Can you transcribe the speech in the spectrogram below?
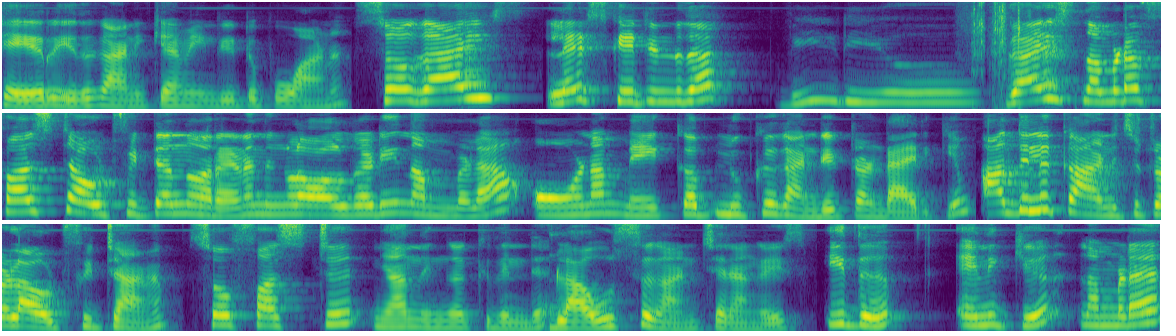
ഷെയർ ചെയ്ത് കാണിക്കാൻ വേണ്ടിയിട്ട് പോവാണ്. So guys let's get into the video. Guys നമ്മുടെ ഫസ്റ്റ് ഔട്ട്ഫിറ്റ് എന്ന് പറയുന്നത് നിങ്ങൾ ഓൾറെഡി നമ്മുടെ ഓണം മേക്കപ്പ് ലുക്ക് കണ്ടിട്ടുണ്ടായിരിക്കും. അതിൽ കാണിച്ചിട്ടുള്ള ഔട്ട്ഫിറ്റ് ആണ്. സോ ഫസ്റ്റ് ഞാൻ നിങ്ങൾക്ക് ഇതിന്റെ ബ്ലൗസ് കാണിച്ചു തരാം ഗൈസ് ഇത് എനിക്ക് നമ്മുടെ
